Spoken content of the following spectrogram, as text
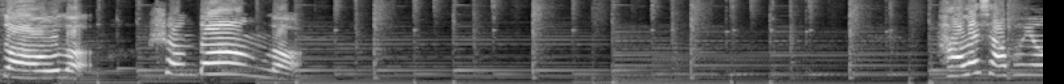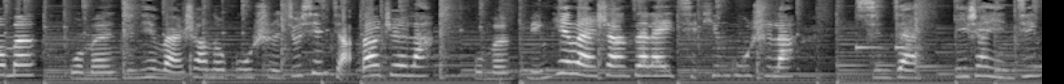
糟了，上当了。”好了，小朋友们，我们今天晚上的故事就先讲到这啦。我们明天晚上再来一起听故事啦。现在闭上眼睛，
